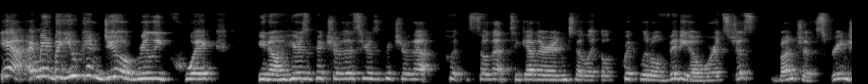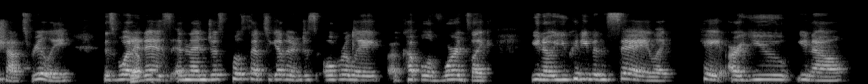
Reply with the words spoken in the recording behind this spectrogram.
Yeah, I mean, but you can do a really quick, you know, here's a picture of this, here's a picture of that, put, sew that together into like a quick little video where it's just a bunch of screenshots really is what it is. And then just post that together and just overlay a couple of words, like, you know, you could even say like, hey, are you, you know,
